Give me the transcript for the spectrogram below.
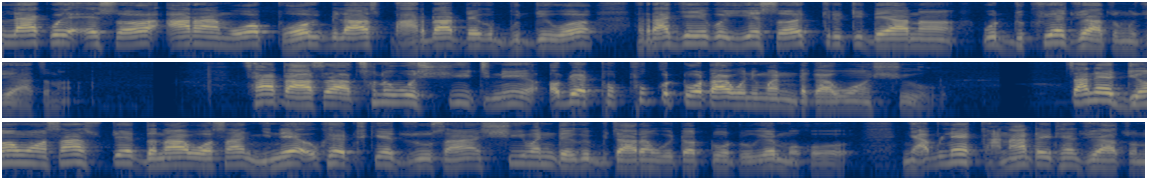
ल्याएको यस आराम हो भोग विलास भारडाटेको बुद्धि हो राज्यको यस कृति दयान ऊ दुखिया जुयाचुङ जुयाचन छाट आशा छन वो सिटिने अब ठो फुक्क टोटा वनि मान ढका व सिउ। चाने ड्य वसा सुटे दना वसा निने उखे ठिके जुसा सिमन देगु बिचारा उइट टोटुगे मखो न्याबले खाना टैथे जुया चुन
